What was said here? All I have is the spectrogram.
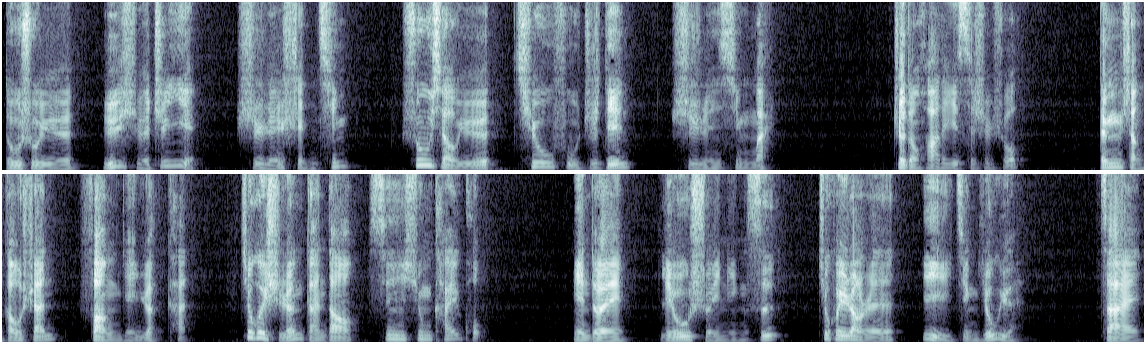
读书于雨雪之夜，使人神清；舒孝于秋腹之巅，使人心迈。这段话的意思是说，登上高山，放眼远看，就会使人感到心胸开阔；面对流水凝思，就会让人。意境悠远，在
